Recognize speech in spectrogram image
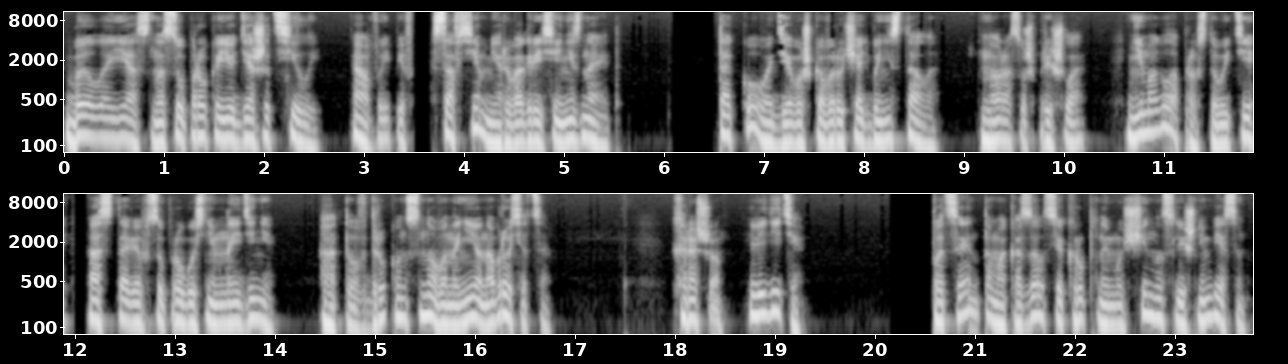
Было ясно, супруг ее держит силой, а выпив, совсем меры в агрессии не знает. Такого девушка выручать бы не стала, но раз уж пришла, не могла просто уйти, оставив супругу с ним наедине. А то вдруг он снова на нее набросится. Хорошо, ведите. Пациентом оказался крупный мужчина с лишним весом.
